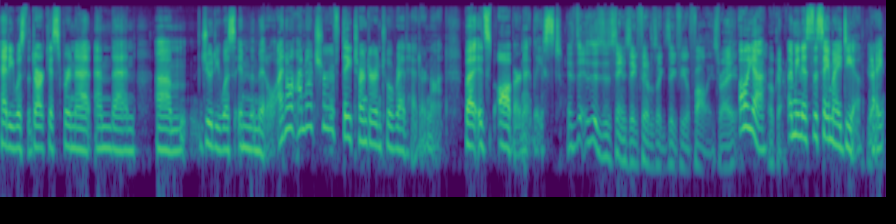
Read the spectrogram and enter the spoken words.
Hedy was the darkest brunette, and then um, Judy was in the middle. I don't. I'm not sure if they turned her into a redhead or not, but it's auburn at least. This is the same Ziegfeld as, like, Ziegfeld Follies, right? Oh yeah. Okay. I mean, it's the same idea, right?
